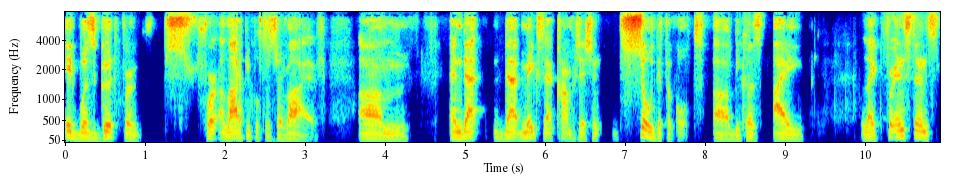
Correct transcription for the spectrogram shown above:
it was good for for a lot of people to survive um and that that makes that conversation so difficult uh because i like for instance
